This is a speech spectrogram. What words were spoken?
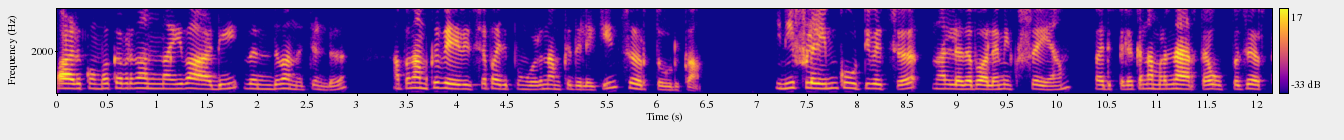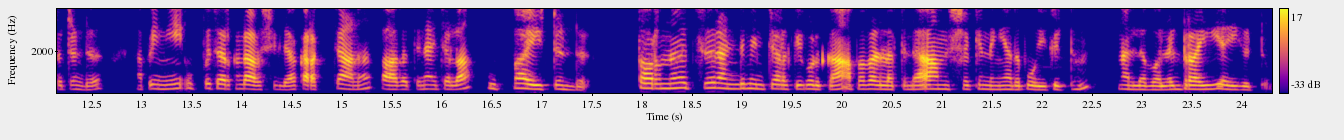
വാഴക്കൊമ്പൊക്കെ ഇവിടെ നന്നായി വാടി വെന്ത് വന്നിട്ടുണ്ട്. അപ്പോൾ നമുക്ക് വേവിച്ച പരിപ്പും കൂടെ നമുക്കിതിലേക്ക് ചേർത്ത് കൊടുക്കാം. ഇനി ഫ്ലെയിം കൂട്ടി വെച്ച് നല്ലതുപോലെ മിക്സ് ചെയ്യാം. പരിപ്പിലൊക്കെ നമ്മൾ നേരത്തെ ഉപ്പ് ചേർത്തിട്ടുണ്ട്. അപ്പോൾ ഇനി ഉപ്പ് ചേർക്കേണ്ട ആവശ്യമില്ല. കറക്റ്റാണ് പാകത്തിനായിട്ടുള്ള ഉപ്പായിട്ടുണ്ട്. തുറന്ന് വെച്ച് രണ്ട് മിനിറ്റ് ഇളക്കി കൊടുക്കുക അപ്പോൾ വെള്ളത്തിന്റെ അംശമൊക്കെ ഉണ്ടെങ്കിൽ അത് പോയി കിട്ടും. നല്ലപോലെ ഡ്രൈ ആയി കിട്ടും.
